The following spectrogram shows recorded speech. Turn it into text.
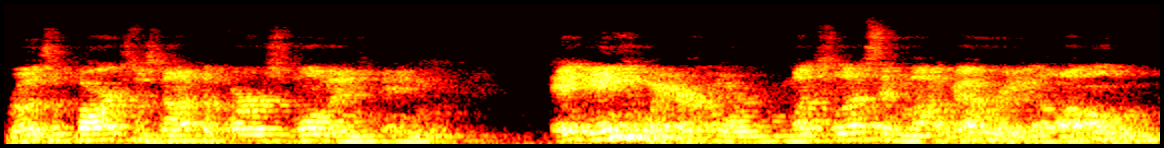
Rosa Parks was not the first woman in anywhere, or much less in Montgomery alone,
